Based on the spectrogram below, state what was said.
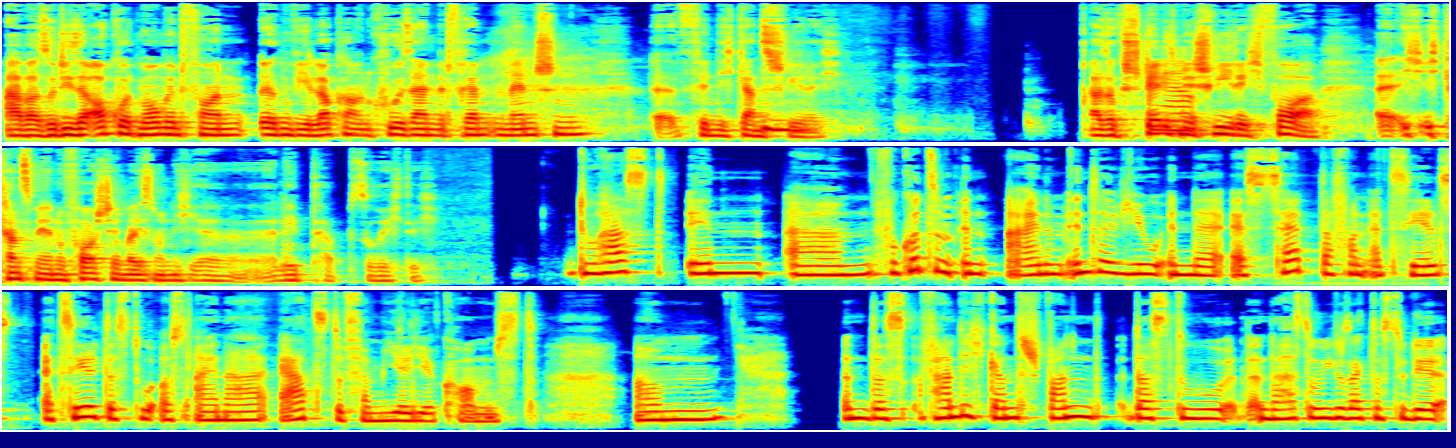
Aber so dieser awkward Moment von irgendwie locker und cool sein mit fremden Menschen, äh, finde ich ganz schwierig. Also stelle ich Ja. mir schwierig vor. Äh, ich ich kann es mir ja nur vorstellen, weil ich es noch nicht äh, erlebt habe, so richtig. Du hast in ähm, vor kurzem in einem Interview in der SZ davon erzählt, erzählt, dass du aus einer Ärztefamilie kommst. Ähm, und das fand ich ganz spannend, dass du, da hast du wie gesagt, dass du dir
